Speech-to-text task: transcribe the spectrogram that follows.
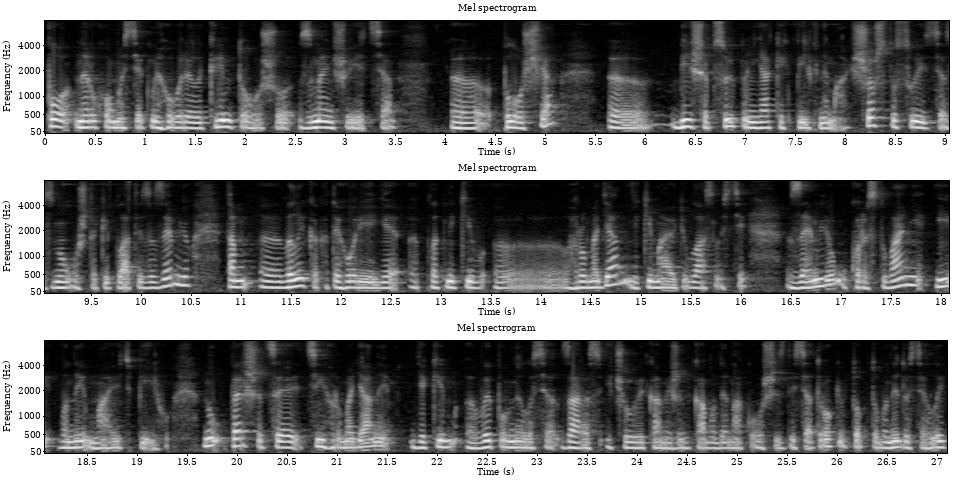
По нерухомості, як ми говорили, крім того, що зменшується площа, більше абсолютно ніяких пільг немає. Що ж стосується знову ж таки плати за землю, там е, велика категорія є е, платників е, громадян, які мають у власності землю у користуванні, і вони мають пільгу. Ну, перше, це ці громадяни, яким е, виповнилося зараз і чоловікам, і жінкам одинаково 60 років, тобто вони досягли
